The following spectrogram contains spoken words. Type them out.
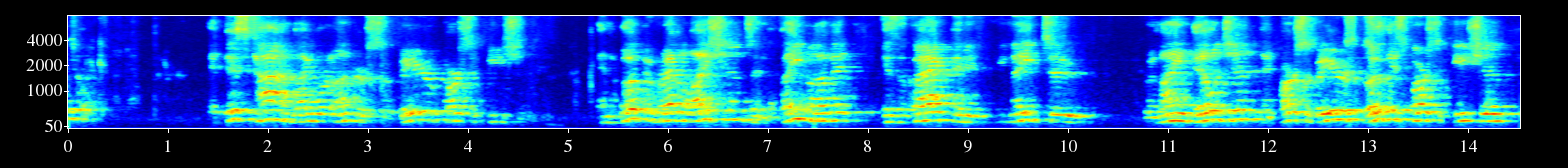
built. At this time, they were under severe persecution. And the book of Revelations and the theme of it is the fact that you need to remain diligent and persevere through this persecution,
